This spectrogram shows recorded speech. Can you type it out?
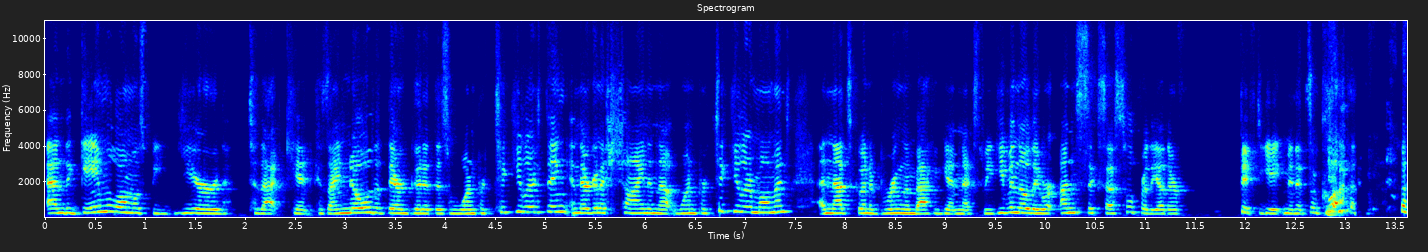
And the game will almost be geared to that kid because i know that they're good at this one particular thing and they're going to shine in that one particular moment and that's going to bring them back again next week even though they were unsuccessful for the other 58 minutes of class.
